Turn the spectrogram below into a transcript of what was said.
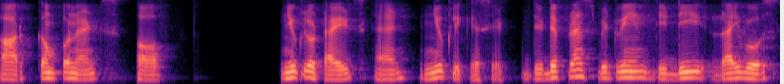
are components of nucleotides and nucleic acid. The difference between the D-ribose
